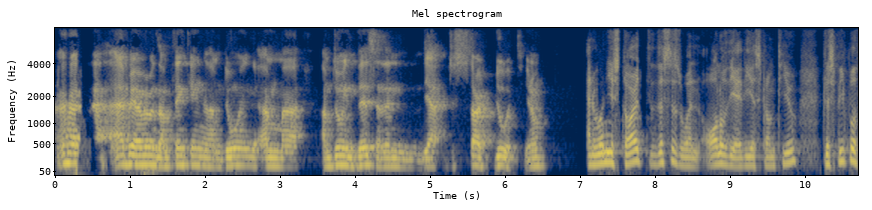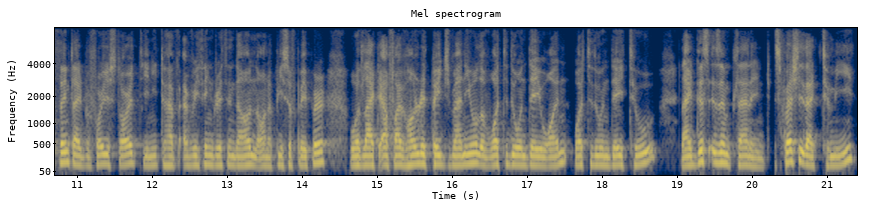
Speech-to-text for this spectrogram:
every everyone i'm thinking i'm doing i'm uh, i'm doing this and then yeah just start do it you know And when you start, this is when all of the ideas come to you. Because people think like before you start, you need to have everything written down on a piece of paper with like a 500 page manual of what to do on day one, what to do on day two. Like this isn't planning, especially like to me.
